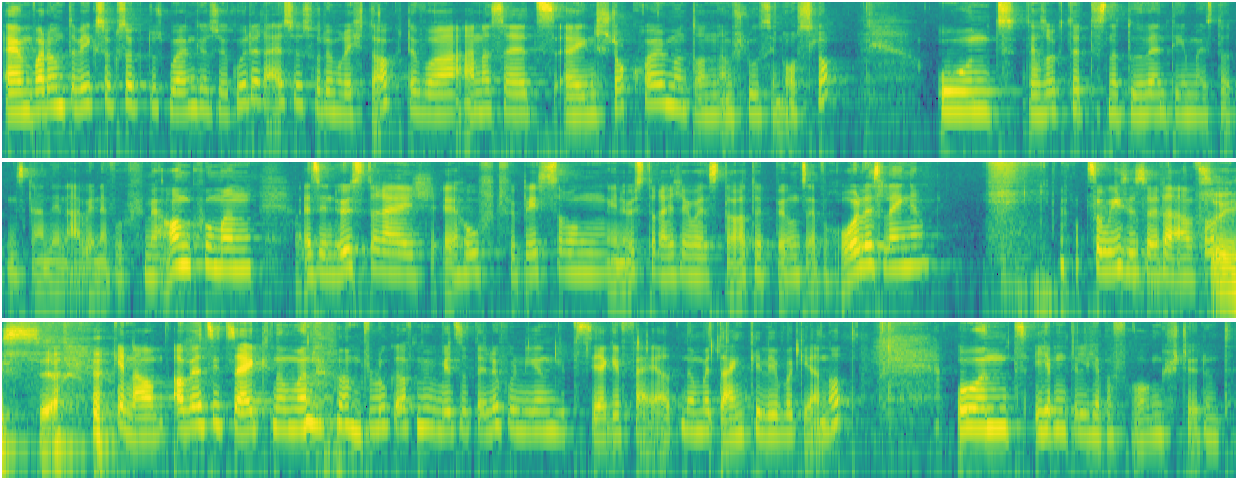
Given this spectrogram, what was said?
Ähm, war da unterwegs und gesagt, das war eigentlich eine sehr gute Reise, es hat ihm recht taugt. Der war einerseits äh, in Stockholm und dann am Schluss in Oslo. Und der sagt halt, das Naturweinthema ist dort in Skandinavien einfach viel mehr angekommen. Also in Österreich, er hofft Verbesserungen in Österreich, aber es dauert halt bei uns einfach alles länger. so ist es halt einfach. So ist es, ja. Genau. Aber er hat sich Zeit genommen, am Flughafen mit mir zu telefonieren. Ich habe sehr gefeiert. Nochmal danke, lieber Gernot. Und ich habe natürlich aber Fragen gestellt und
